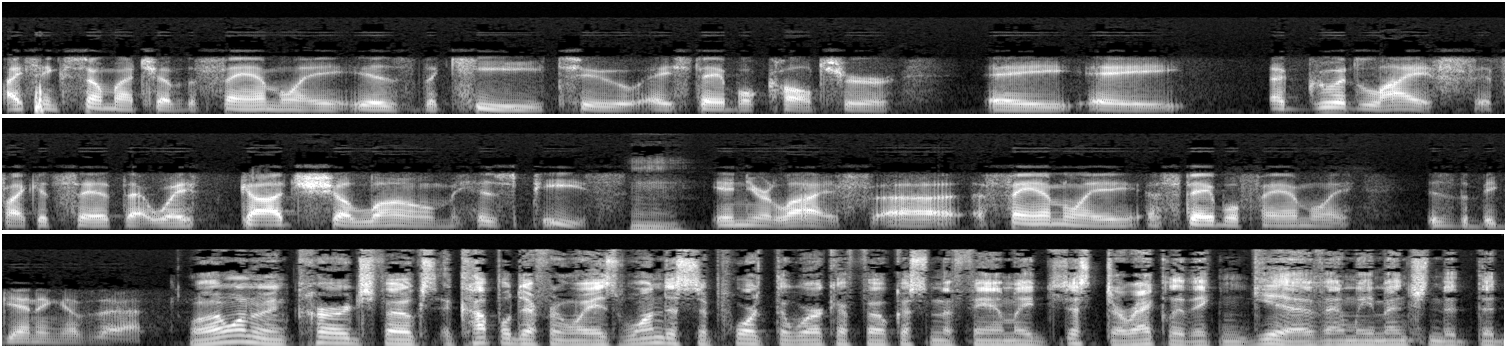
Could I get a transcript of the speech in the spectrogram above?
I think so much of the family is the key to a stable culture, a a a good life, if I could say it that way. God shalom, His peace mm. in your life. Uh, a family, a stable family, is the beginning of that. Well, I want to encourage folks a couple different ways. One, to support the work of Focus on the Family just directly, they can give. And we mentioned that, that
